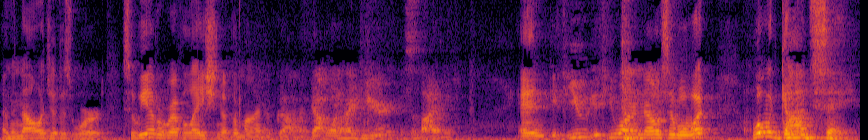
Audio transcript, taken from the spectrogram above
and the knowledge of his word. So we have a revelation of the mind of God. I've got one right here. It's a Bible. And if you if you want to know, so well, what what would God say?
